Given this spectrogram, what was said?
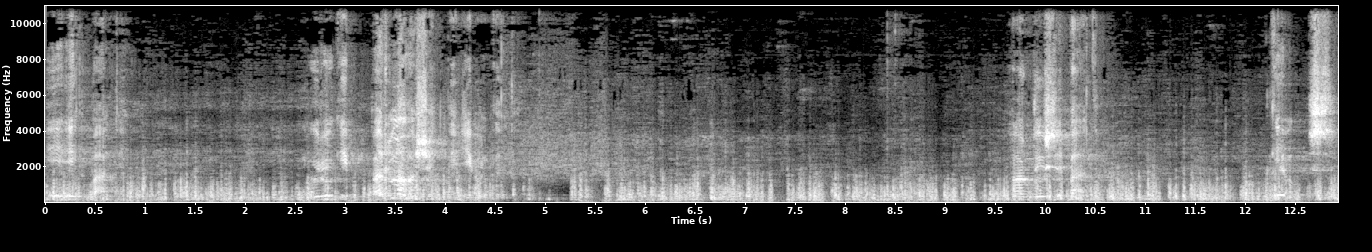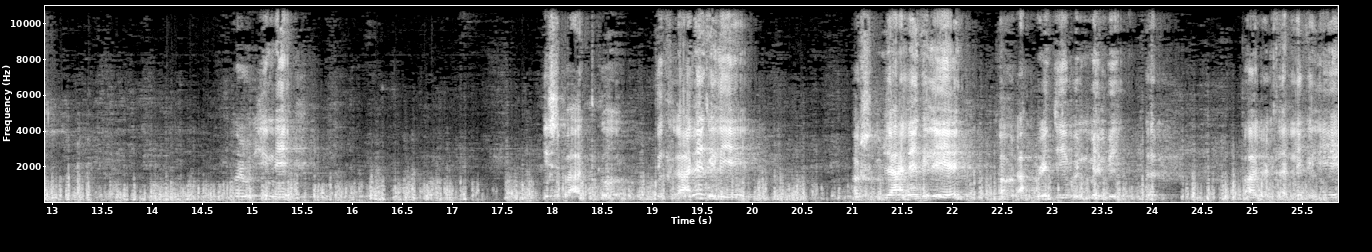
ये एक बात है। गुरु की परम आवश्यकता जीवन के अंदर। और दूसरी बात, कि प्रभु जी ने इस बात को दिखलाने के लिए और समझाने के लिए और अपने जीवन में भी पालन करने के लिए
